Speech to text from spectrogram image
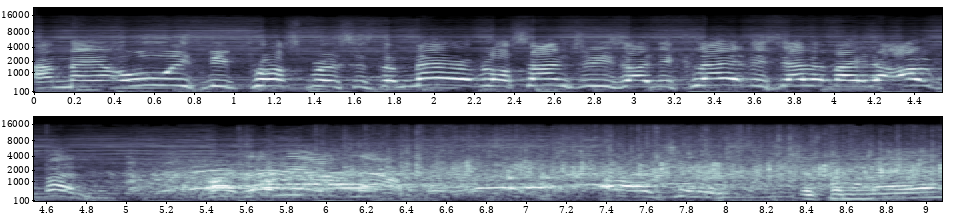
and may it always be prosperous. As the mayor of Los Angeles, I declare this elevator open. All right, let me out now. Oh, jeez. As the mayor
